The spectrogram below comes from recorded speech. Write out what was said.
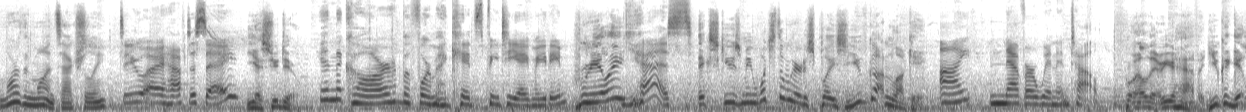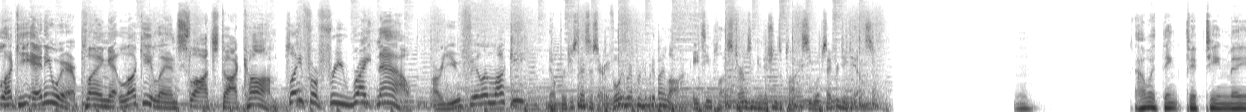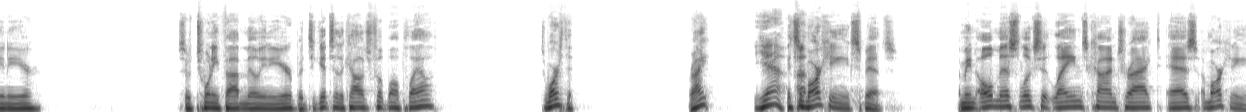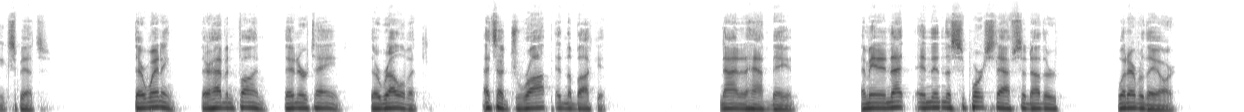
More than once, actually. Do I have to say? Yes, you do. In the car before my kids' PTA meeting. Really? Yes. Excuse me, what's the weirdest place you've gotten lucky? I never win and tell. Well, there you have it. You can get lucky anywhere playing at LuckyLandSlots.com. Play for free right now. Are you feeling lucky? No purchase necessary. Void where prohibited by law. 18 plus. Terms and conditions apply. See website for details. Hmm. I would think 15 million a year. So 25 million a year, but to get to the college football playoff, it's worth it. Right? Yeah. It's a marketing expense. I mean, Ole Miss looks at Lane's contract as a marketing expense. They're winning. They're having fun. They're entertained. They're relevant. That's a drop in the bucket. Nine and a half million. I mean, and that and then the support staff's another whatever they are.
